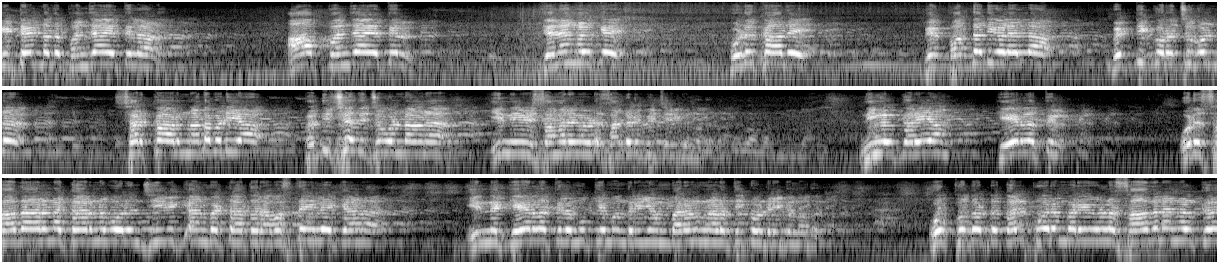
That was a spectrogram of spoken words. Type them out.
കിട്ടേണ്ടത് പഞ്ചായത്തിലാണ്. ആ പഞ്ചായത്തിൽ ജനങ്ങൾക്ക് കൊടുക്കാതെ പദ്ധതികളെല്ലാം വെട്ടിക്കുറച്ചുകൊണ്ട് സർക്കാർ നടപടിയ പ്രതിഷേധിച്ചുകൊണ്ടാണ് ഇന്ന് ഈ സമരം ഇവിടെ സംഘടിപ്പിച്ചിരിക്കുന്നത്. നിങ്ങൾക്കറിയാം കേരളത്തിൽ ഒരു സാധാരണക്കാരന് പോലും ജീവിക്കാൻ പറ്റാത്ത ഒരു അവസ്ഥയിലേക്കാണ് ഇന്ന് കേരളത്തിലെ മുഖ്യമന്ത്രിയും ഭരണം നടത്തിക്കൊണ്ടിരിക്കുന്നത്. ഉപ്പ് തൊട്ട് കൽപ്പൂരം വരെയുള്ള സാധനങ്ങൾക്ക്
